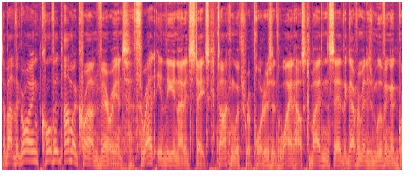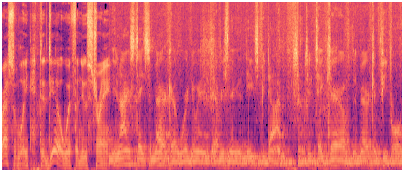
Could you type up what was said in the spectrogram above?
about the growing COVID Omicron variant threat in the United States. Talking with reporters at the White House, Biden said the government is moving aggressively to deal with the new strain. In the United States of America, we're doing everything that needs to be done to take care of the American people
